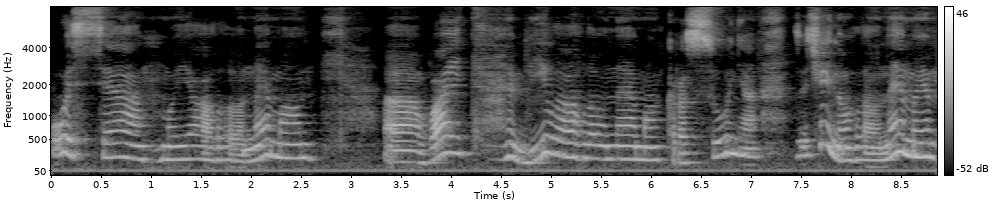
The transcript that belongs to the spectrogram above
Ось ця моя глонема. Вайт, біла глаонема, красуня. Звичайно, глаонеми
